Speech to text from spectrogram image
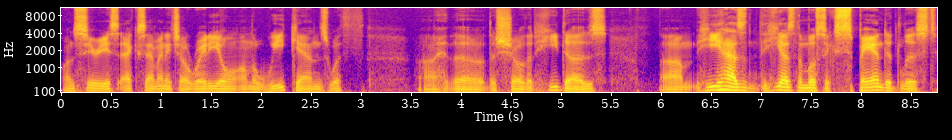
on Sirius XM NHL Radio on the weekends with uh, the the show that he does. Um, he has he has the most expanded list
